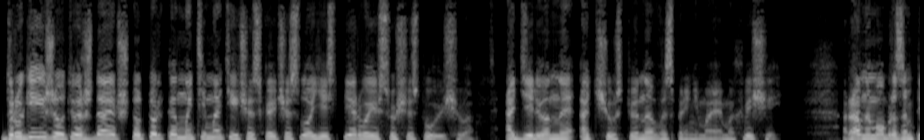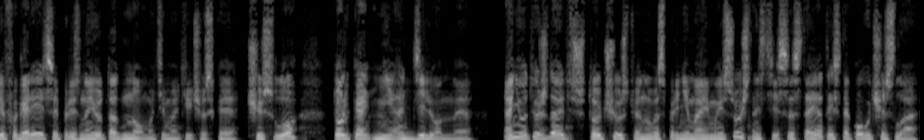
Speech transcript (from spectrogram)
Другие же утверждают, что только математическое число есть первое из существующего, отделенное от чувственно воспринимаемых вещей. Равным образом пифагорейцы признают одно математическое число, только не отделенное. Они утверждают, что чувственно воспринимаемые сущности состоят из такого числа,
